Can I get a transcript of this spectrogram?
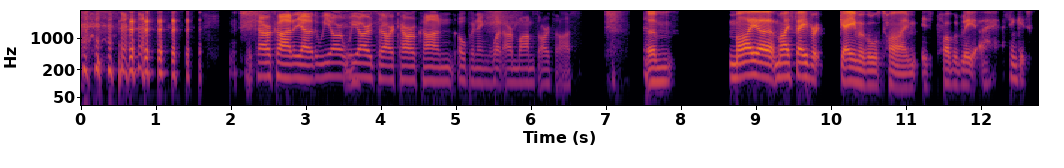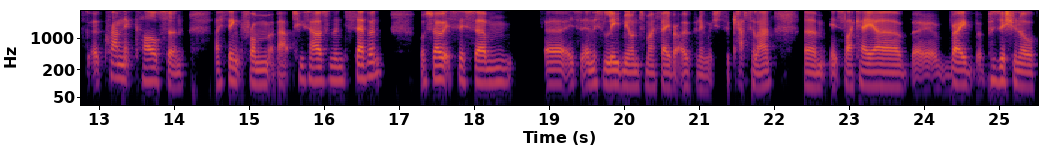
the Caro-Kann, yeah, we are we are to our Caro-Kann opening what our moms are to us. Um, my uh, my favorite game of all time is probably I think it's uh, Kramnik Carlsen. I think from about 2007 or so. It's this um uh, it's, and this will lead me on to my favorite opening, which is the Catalan. Um, it's like a, uh, a very positional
